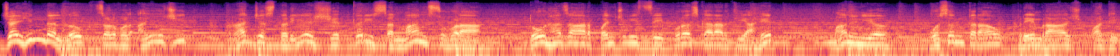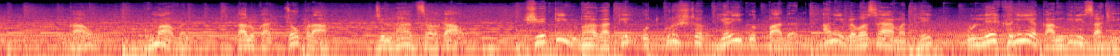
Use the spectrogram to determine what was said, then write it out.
जय हिंद लोक चळवळ आयोजित राज्यस्तरीय शेतकरी सन्मान सोहळा. दोन हजार पंचवीस चे पुरस्कारार्थी आहेत माननीय वसंतराव प्रेमराज पाटील. गाव घुमावल तालुका चोपडा जिल्हा जळगाव. शेती विभागातील उत्कृष्ट केळी उत्पादन आणि व्यवसायामध्ये उल्लेखनीय कामगिरीसाठी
